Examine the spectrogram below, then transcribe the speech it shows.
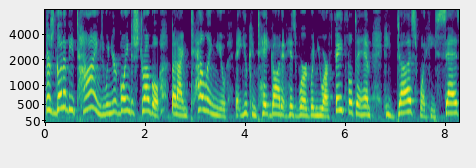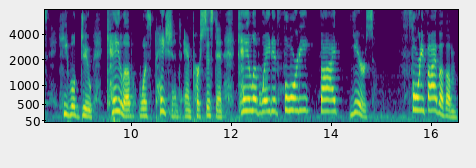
There's going to be times when you're going to struggle, but I'm telling you that you can take God at his word when you are faithful to him. He does what he says he will do. Caleb was patient and persistent. Caleb waited 45 years. 45 of them.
